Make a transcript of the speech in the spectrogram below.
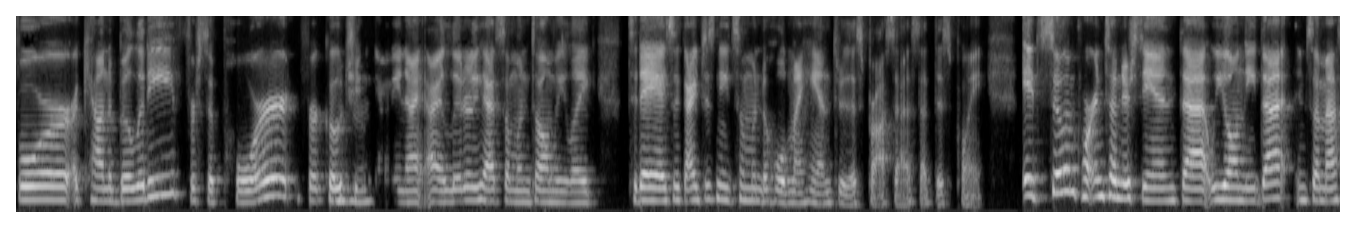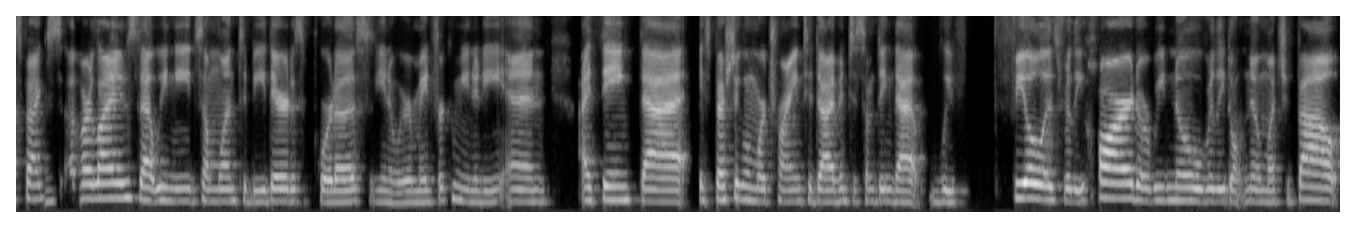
for accountability, for support, for coaching. Mm-hmm. I mean, I, I literally had someone tell me like today, I was like, I just need someone to hold my hand through this process at this point. It's so important to understand that we all need that in some aspects mm-hmm. of our lives, that we need someone to be there to support us. You know, we were made for community. And I think that especially when we're trying to dive into something that we've feel is really hard or we know really don't know much about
